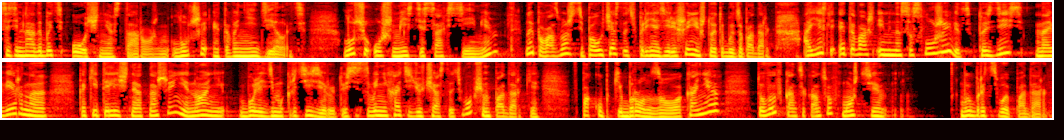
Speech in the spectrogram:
С этим надо быть очень осторожным. Лучше этого не делать. Лучше уж вместе со всеми, ну и по возможности поучаствовать в принятии решения, что это будет за подарок. А если это ваш именно сослуживец, то здесь, наверное, какие-то личные отношения, но они более демократизируют. То есть если вы не хотите участвовать в общем подарке, в покупке бронзового коня, то вы, в конце концов, можете выбрать свой подарок.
